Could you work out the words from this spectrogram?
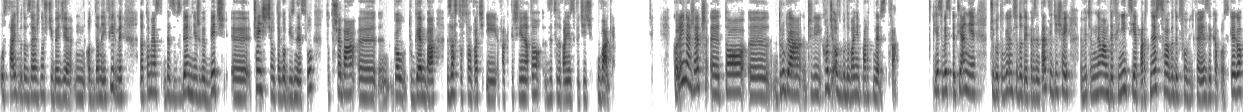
ustalić, bo to w zależności będzie mm, od danej firmy, natomiast bezwzględnie, żeby być częścią tego biznesu, to trzeba go to gęba zastosować i faktycznie na to zdecydowanie zwrócić uwagę. Kolejna rzecz y, to y, druga, czyli chodzi o zbudowanie partnerstwa. Ja sobie specjalnie przygotowując się do tej prezentacji dzisiaj wyciągnęłam definicję partnerstwa według słownika języka polskiego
